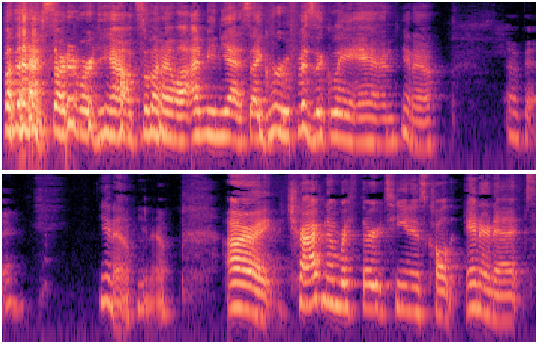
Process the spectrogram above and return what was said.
but then I started working out, so then I I mean, yes, I grew physically and, you know, Okay. you know, you know. All right, track number 13 is called Internet.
